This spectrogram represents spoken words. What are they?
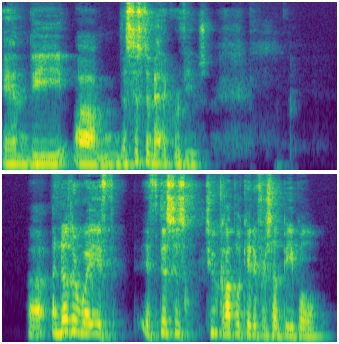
and the, um, the systematic reviews. Uh, another way, if, if this is too complicated for some people,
